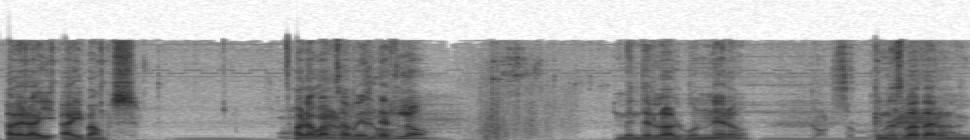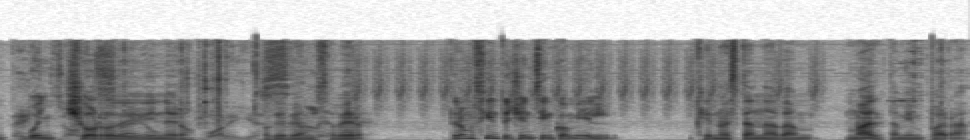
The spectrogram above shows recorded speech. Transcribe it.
A ver, ahí, vamos. Ahora vamos a venderlo. Venderlo al bonero. Que nos va a dar un buen chorro de dinero. Ok, vamos a ver. Tenemos 185.000. Que no está nada mal también para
